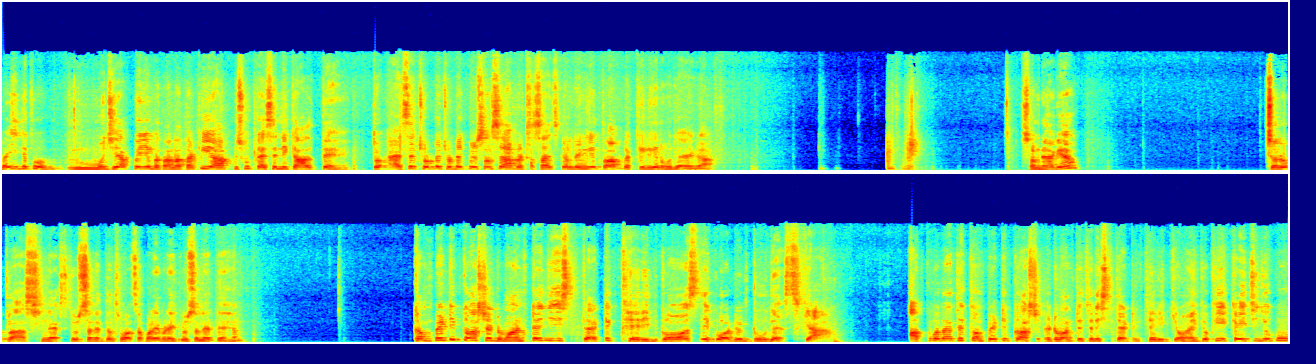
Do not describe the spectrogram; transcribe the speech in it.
भाई देखो, मुझे आपको ये बताना था कि आप इसको कैसे निकालते हैं। तो ऐसे छोटे छोटे क्वेश्चन से आप एक्सरसाइज कर लेंगे तो आपका क्लियर हो जाएगा। सामने आ गया? चलो क्लास नेक्स्ट क्वेश्चन लेते हैं थोड़ा सा बड़े बड़े क्वेश्चन लेते हैं। Competitive cost advantage static theory because according to this क्या? आपको बताया था competitive cost advantage theory static theory क्यों है? क्योंकि ये कई चीज़ों को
